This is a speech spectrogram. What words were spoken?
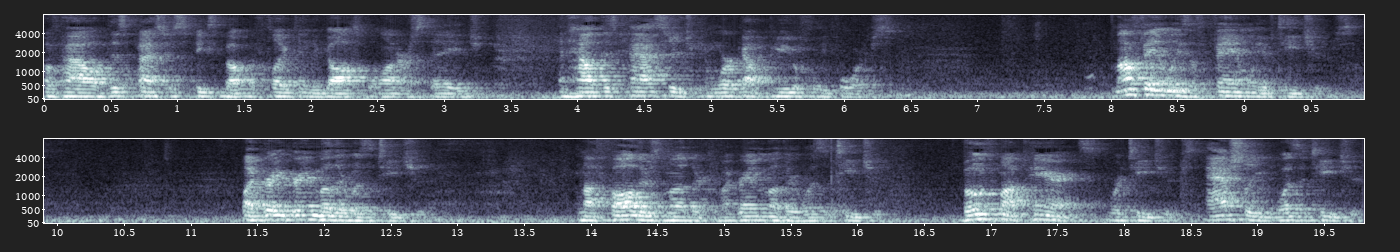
of how this passage speaks about reflecting the gospel on our stage and how this passage can work out beautifully for us. My family is a family of teachers. My great grandmother was a teacher. My father's mother, my grandmother, was a teacher. Both my parents were teachers. Ashley was a teacher.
